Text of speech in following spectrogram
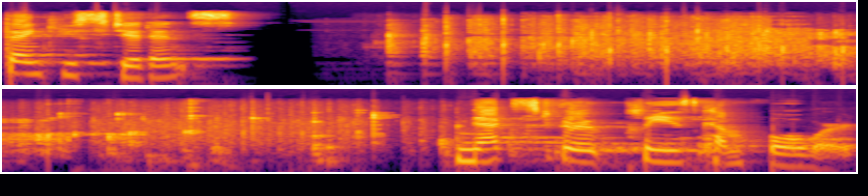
Thank you, students. Next group, please come forward.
